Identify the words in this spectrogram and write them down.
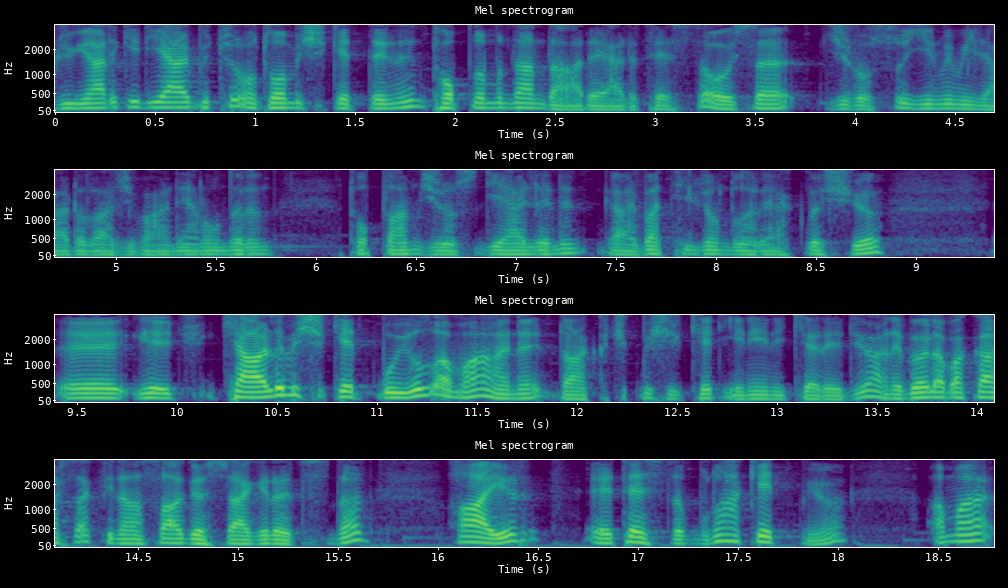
dünyadaki diğer bütün otomobil şirketlerinin toplamından daha değerli Tesla. Oysa cirosu 20 milyar dolar civarında. Yani onların toplam cirosu diğerlerinin galiba trilyon dolara yaklaşıyor. E, e karlı bir şirket bu yıl ama hani daha küçük bir şirket yeni yeni kar ediyor. Hani böyle bakarsak finansal göstergeler açısından hayır e, Tesla bunu hak etmiyor. Ama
